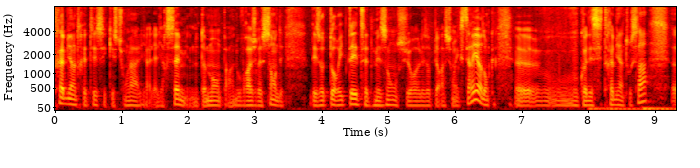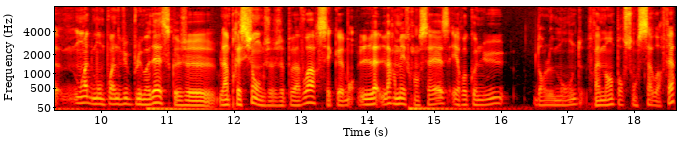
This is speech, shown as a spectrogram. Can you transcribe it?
très bien traité ces questions-là à l'IRSEM, notamment par un ouvrage récent des, autorités de cette maison sur les opérations extérieures, donc euh, vous, connaissez très bien tout ça. moi, de mon point de vue plus modeste, que l'impression que je, je, peux avoir, c'est que bon, l'armée française est reconnue dans le monde, vraiment, pour son savoir-faire.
